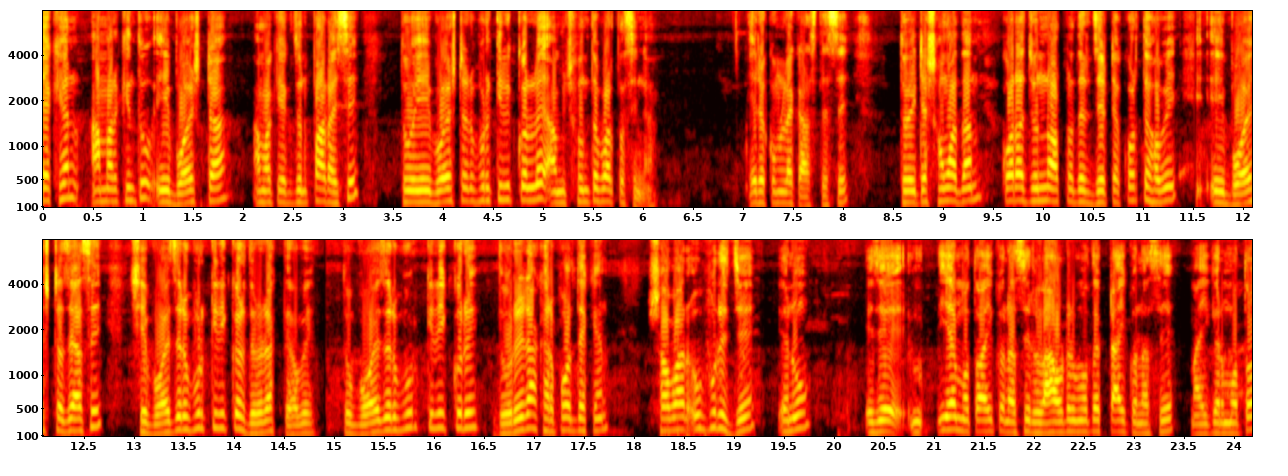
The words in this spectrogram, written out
দেখেন, আমার কিন্তু এই বয়সটা আমাকে একজন পাঠাইছে। তো এই বয়সটার উপর ক্লিক করলে আমি শুনতে পারতাছি না। এরকম লেখা আসতেছে। তো এটা সমাধান করার জন্য আপনাদের যেটা করতে হবে, এই বয়সটা যে আছে, সেই বয়সের উপর ক্লিক করে ধরে রাখতে হবে। তো বয়সের উপর ক্লিক করে ধরে রাখার পর দেখেন, সবার উপরে যে এনু, এই যে ইয়ার মতো আইকন আছে লাউডের মতো একটা আইকন আছে মাইকের মতো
